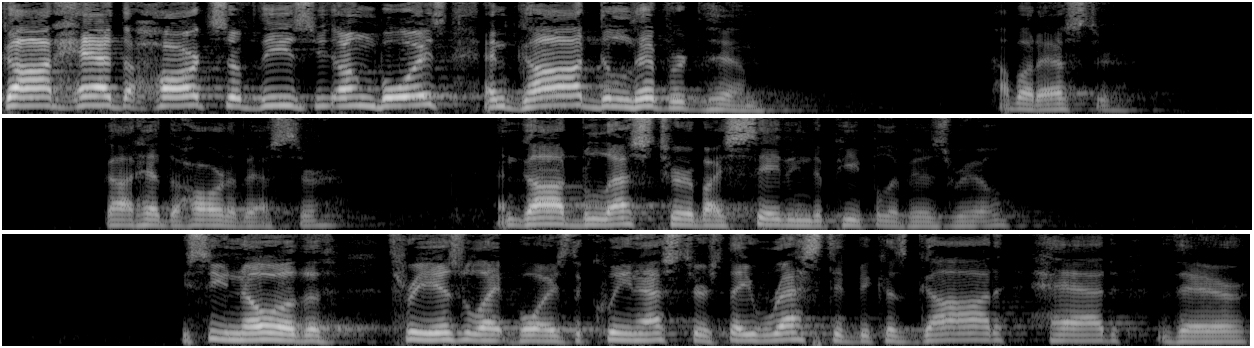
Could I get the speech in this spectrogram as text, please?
God had the hearts of these young boys, and God delivered them. How about Esther? God had the heart of Esther, and God blessed her by saving the people of Israel. You see, Noah, the three Israelite boys, the Queen Esther's, they rested because God had their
